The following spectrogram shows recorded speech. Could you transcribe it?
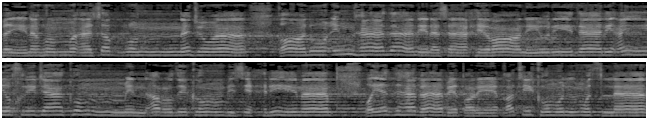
بينهم وأسروا النجوى قالوا إن هذان لساحران يريدان أن يخرجاكم من أرضكم بسحرهما ويذهبا بطريقتكم المثلى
